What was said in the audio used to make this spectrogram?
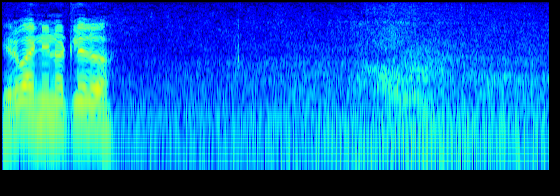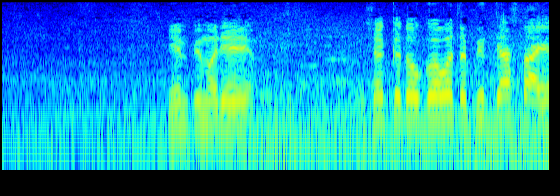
हिरवाईने नटलेलं एम पी मध्ये शक्यतो गव्हाचं पीक जास्त आहे.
